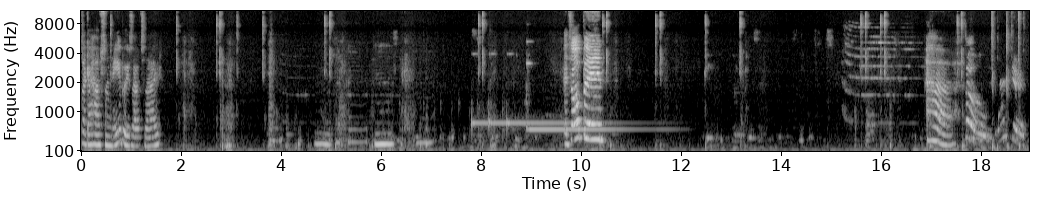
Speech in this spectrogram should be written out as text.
like I have some neighbors outside. It's open. Ah. So, Roger.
